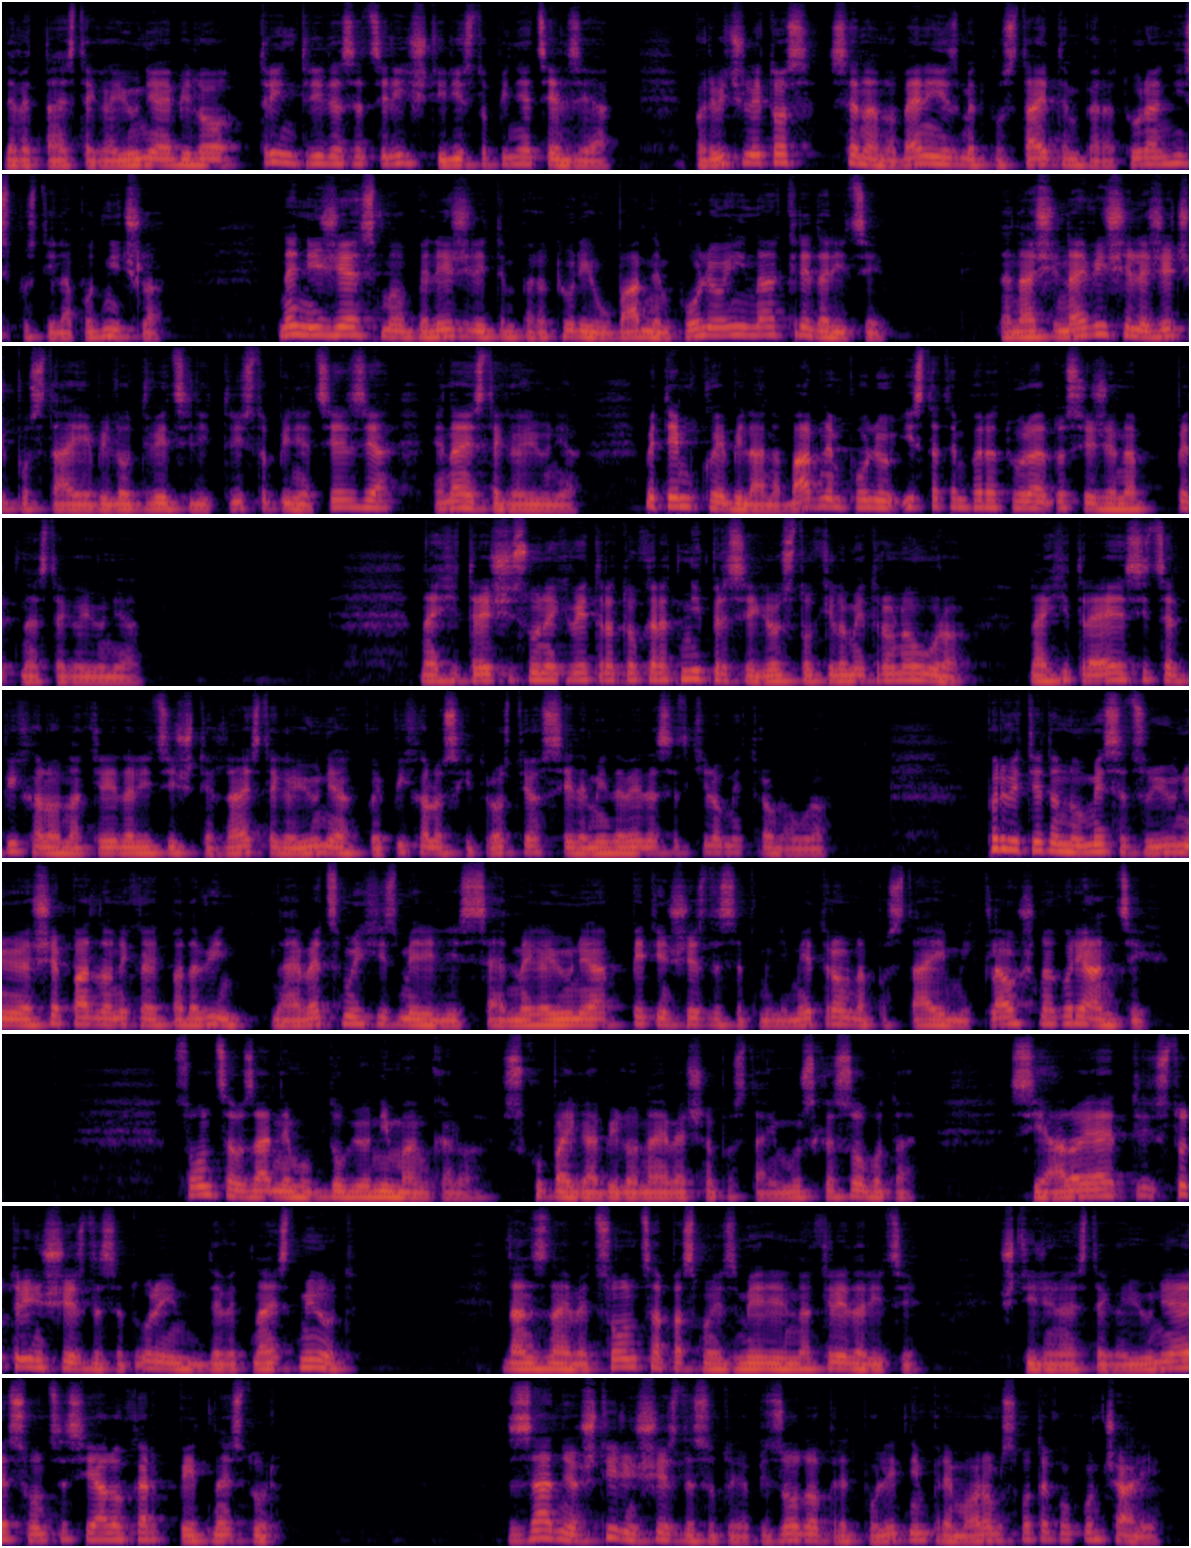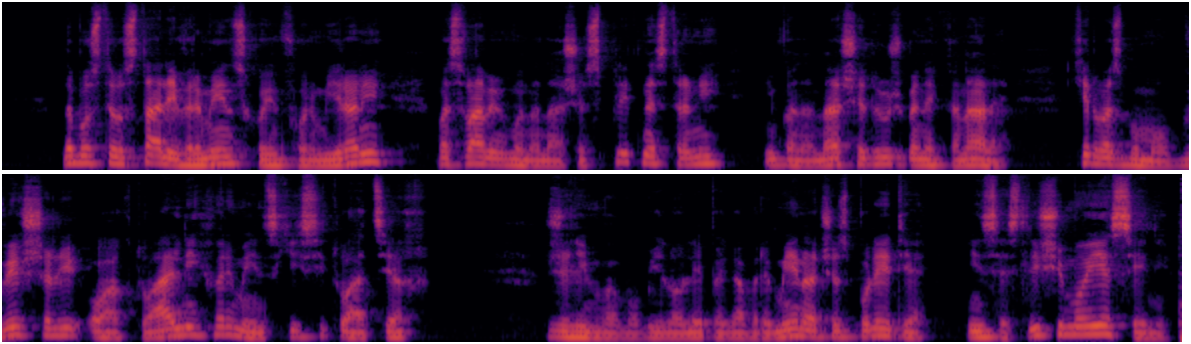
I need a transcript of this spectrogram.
19. junija je bilo 33,4 stopinje Celzija. Prvič letos se na nobeni izmed postaj temperatura ni spustila pod ničlo. Najnižje smo beležili temperaturi v Babnem polju in na Kredarici. Na naši najvišji ležeči postaji je bilo 2,3 stopinje Celzija 11. junija, medtem ko je bila na Babnem polju ista temperatura dosežena 15. junija. Najhitrejši sunek vetra tokrat ni presegel 100 km/h. Najhitreje je sicer pihalo na Kredarici 14. junija, ko je pihalo s hitrostjo 97 km/h. Prvi teden v mesecu juniju je še padlo nekaj padavin, največ smo jih izmerili 7. junija 65 mm na postaji Miklavš na Gorjancih. Sonca v zadnjem obdobju ni manjkalo, skupaj ga je bilo največ na postaji Murska sobota. Sijalo je 163 ur in 19 minut. Dan z največ sonca pa smo izmerili na Kredarici. 14. junija je sonce sijalo kar 15 ur. Z zadnjo 64. epizodo pred poletnim premorom smo tako končali. Da boste ostali vremensko informirani, vas vabimo na naše spletne strani in pa na naše družbene kanale, kjer vas bomo obveščali o aktualnih vremenskih situacijah. Želim vam obilo lepega vremena čez poletje in se slišimo jeseni.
